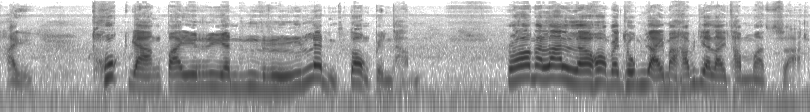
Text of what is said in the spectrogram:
ไทย ทุกอย่างไปเรียนหรือเล่นต้องเป็นธรรม ร้องกันลั่นเลยห้องประชุมใหญ่มหาวิทยาลัยธรรมศาสตร์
